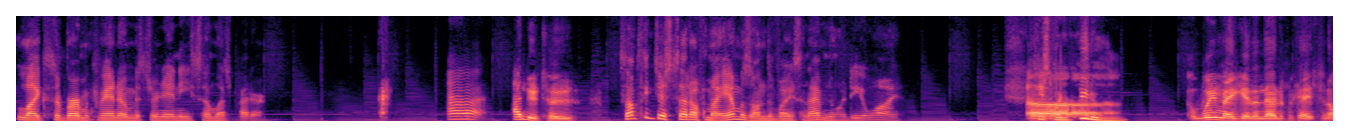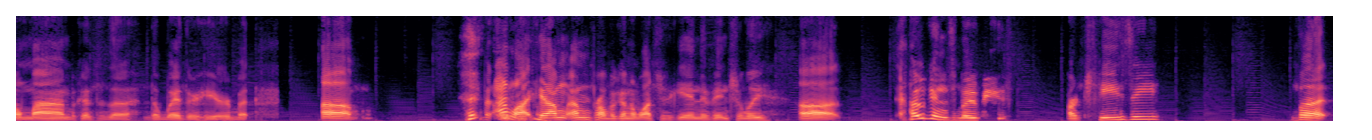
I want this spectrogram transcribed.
like Suburban Commando and Mr. Nanny so much better. I I do too. Something just set off my Amazon device, and I have no idea why. Uh, we may get a notification on mine because of the the weather here, but um, but I like it. I'm I'm probably gonna watch it again eventually. Uh, Hogan's movies are cheesy, but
